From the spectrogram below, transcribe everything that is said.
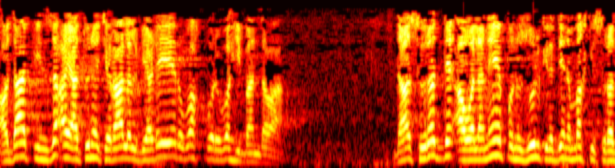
او دا پنځه آیاتونه چې رالل بیا ډېر وخت پورې وਹੀ بند وا دا صورت د اولنې په نزول کې د دین مخ کی صورت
